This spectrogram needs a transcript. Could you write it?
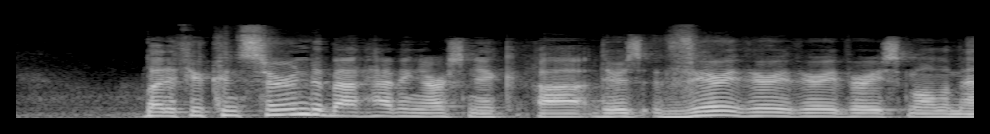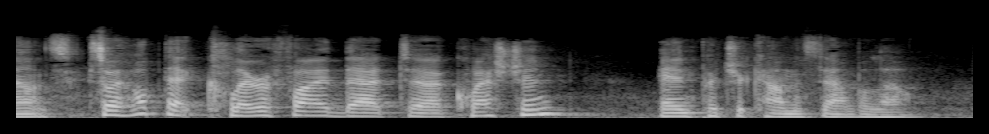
But if you're concerned about having arsenic, uh, there's very, very, very, very small amounts. So, I hope that clarified that uh, question and put your comments down below.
